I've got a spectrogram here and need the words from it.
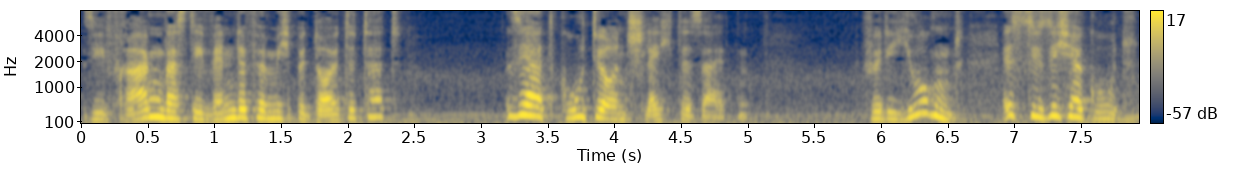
Sie fragen, was die Wende für mich bedeutet hat? Sie hat gute und schlechte Seiten. Für die Jugend ist sie sicher gut.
